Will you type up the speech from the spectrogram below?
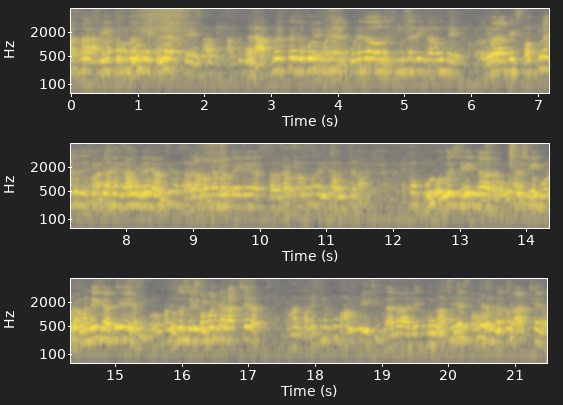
আপনার সেই তুলনা নিয়ে চলে আসছেন। তাহলে আপনারটা যখন মানে করে দেওয়া হলো সিম্পাথিক গ্রাউন্ডে এবার আপনি সবগুলা যদি সিম্পাথিক গ্রাউন্ডে যান তাহলে আমাকে আমার জায়গায় এটা হচ্ছে না। ও তো সেই না না ও তো সেই গ্রাউন্ডেই যাচ্ছে। ও তো সেই সম্মানটা রাখছে না। আমার কোয়ালিফিকেশন খুব ভালো পেয়েছি। না না দেখুন সে সম্মানটা তো রাখছে না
